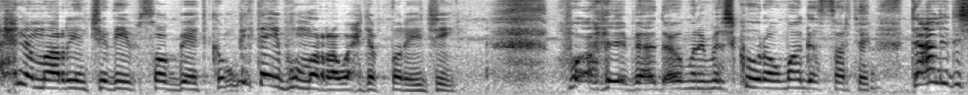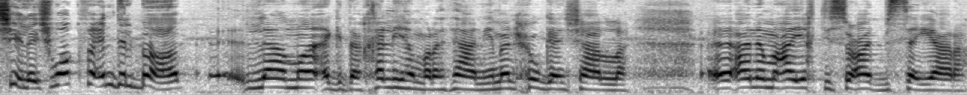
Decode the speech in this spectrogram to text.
إحنا مارين كذي بصوب بيتكم. قلت أجيبهم مرة واحدة بطريقي. وعلي بعد عمري مشكورة وما قصرتي. تعالي دشي ليش واقفة عند الباب؟ لا ما أقدر. خليها مرة ثانية ملحوقة إن شاء الله. آه، أنا معي أختي سعاد بالسيارة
